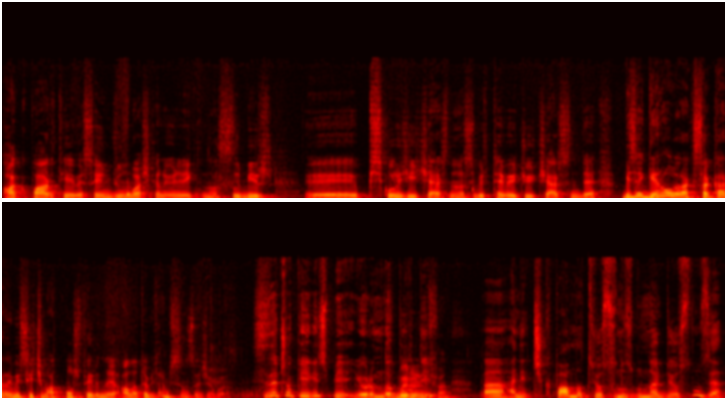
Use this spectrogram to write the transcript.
AK Parti'ye ve Sayın Cumhurbaşkanı yönelik nasıl bir e, psikoloji içerisinde, nasıl bir teveccüh içerisinde? Bize genel olarak Sakarya bir seçim atmosferini anlatabilir misiniz acaba? Size çok ilginç bir yorumda bulunayım. Buyurun lütfen. Ee, hani çıkıp anlatıyorsunuz bunları diyorsunuz ya.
